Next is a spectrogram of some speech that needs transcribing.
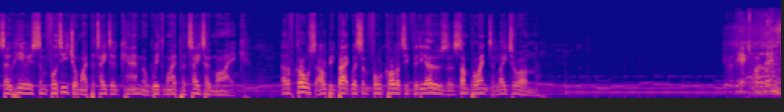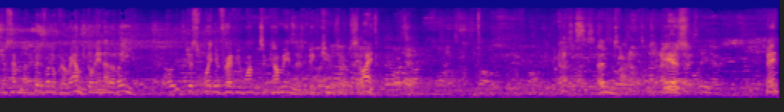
So here is some footage on my potato cam with my potato mic. And of course, I'll be back with some full quality videos at some point later on. Here at the expo then, just having a bit of a look around, got in early. Just waiting for everyone to come in, there's big queues outside. And here's Ben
